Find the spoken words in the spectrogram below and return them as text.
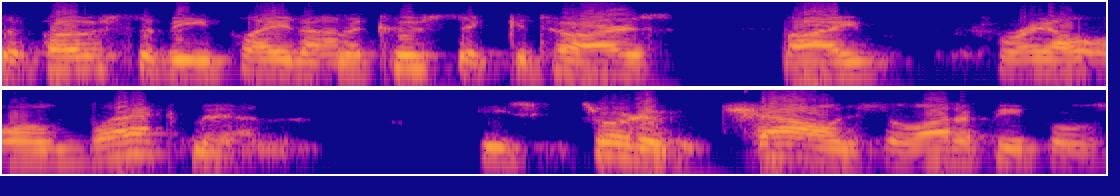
supposed to be played on acoustic guitars by frail old black men. He sort of challenged a lot of people's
